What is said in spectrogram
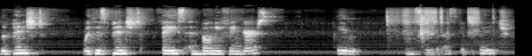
The pinched with his pinched face and bony fingers. He let's see, page?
